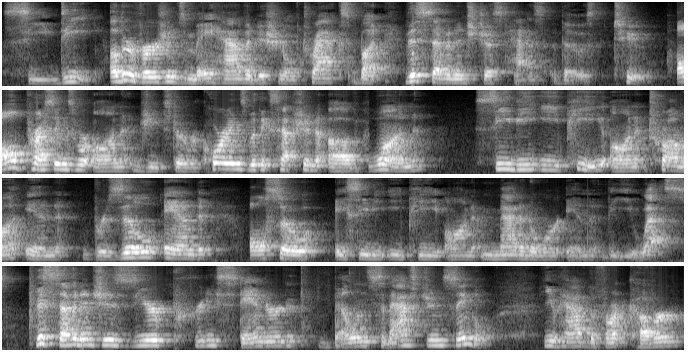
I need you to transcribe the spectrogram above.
CD. Other versions may have additional tracks, but this 7 inch just has those two. All pressings were on Jeepster recordings with exception of one CD EP on Trama in Brazil and also a CD EP on Matador in the US. This 7 inch is your pretty standard Belle and Sebastian single. You have the front cover,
